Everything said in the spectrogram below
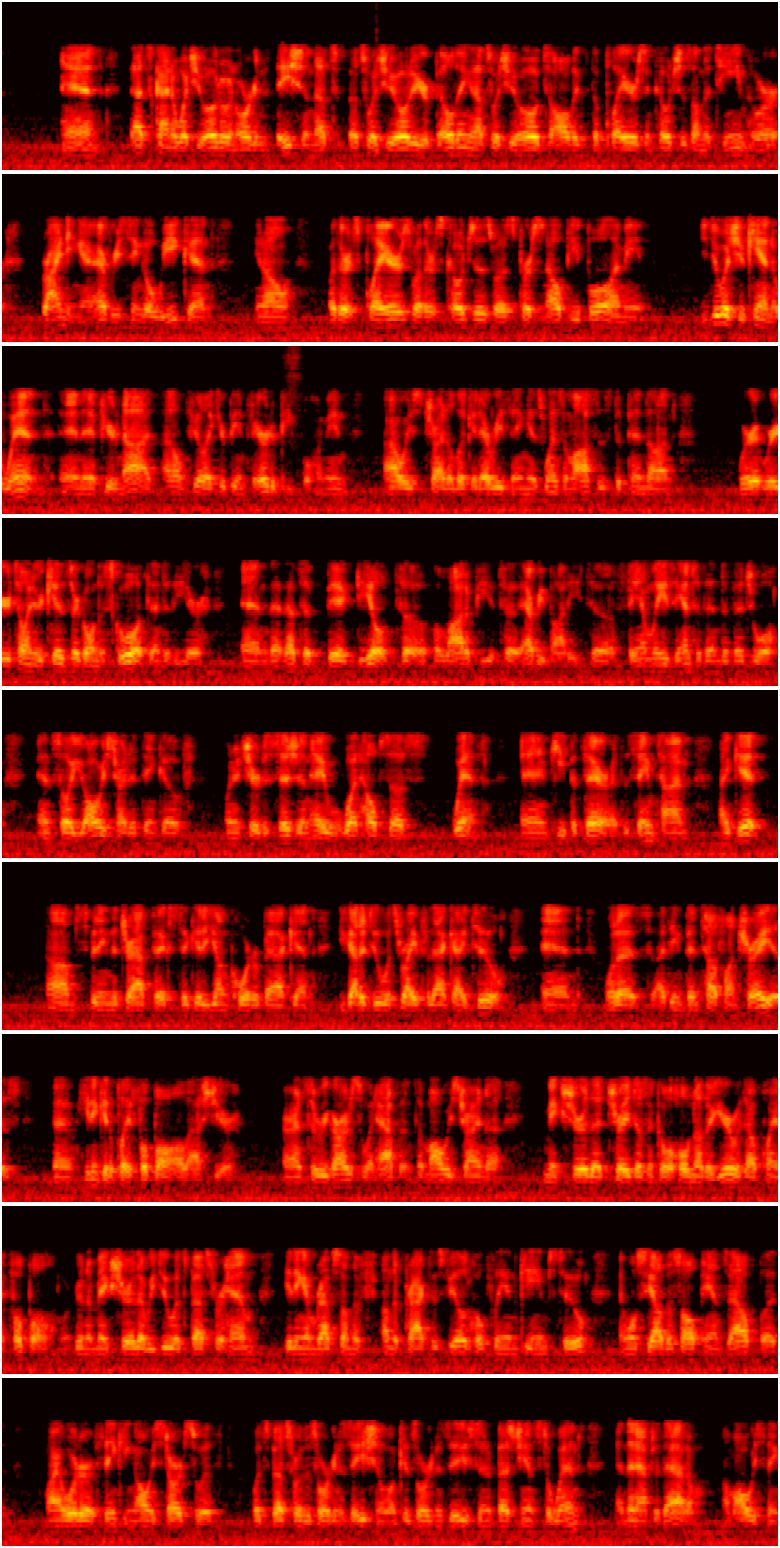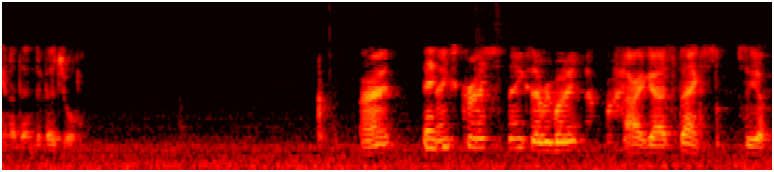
and that's kind of what you owe to an organization. That's that's what you owe to your building. That's what you owe to all the, the players and coaches on the team who are grinding every single week. And you know, whether it's players, whether it's coaches, whether it's personnel people. I mean, you do what you can to win. And if you're not, I don't feel like you're being fair to people. I mean, I always try to look at everything as wins and losses depend on where where you're telling your kids they're going to school at the end of the year and that, that's a big deal to a lot of people, to everybody, to families and to the individual. And so you always try to think of when it's your decision, hey, what helps us win, and keep it there. At the same time, I get um, spending the draft picks to get a young quarterback, and you got to do what's right for that guy too. And what has I think been tough on Trey is uh, he didn't get to play football all last year. All right, so regardless of what happens, I'm always trying to make sure that Trey doesn't go a whole nother year without playing football. We're going to make sure that we do what's best for him getting him reps on the on the practice field, hopefully in games too, and we'll see how this all pans out. But my order of thinking always starts with what's best for this organization, what gives the organization the best chance to win, and then after that, I'm I'm always thinking of the individual. All right. Thank Thanks, Chris. Thanks, everybody. All right, guys. Thanks. See you.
